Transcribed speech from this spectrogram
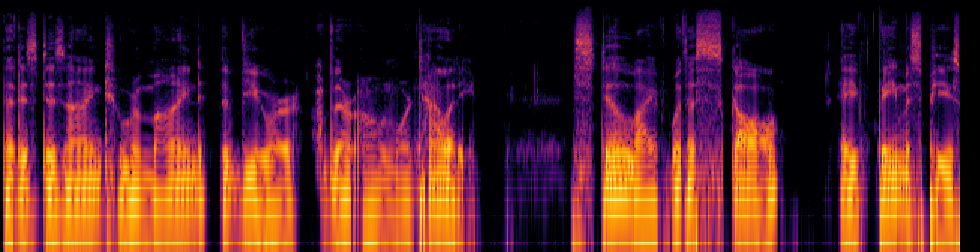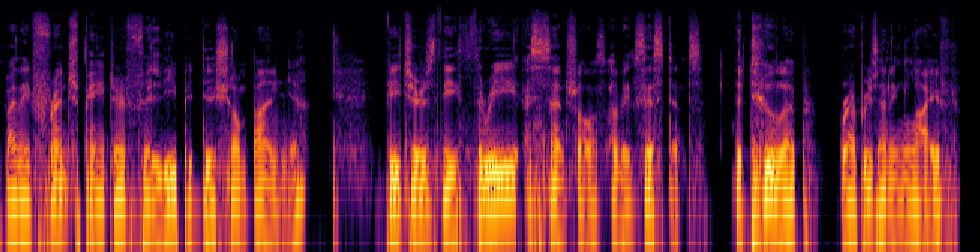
that is designed to remind the viewer of their own mortality. Still Life with a Skull, a famous piece by the French painter Philippe de Champaigne, features the three essentials of existence the tulip, representing life,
